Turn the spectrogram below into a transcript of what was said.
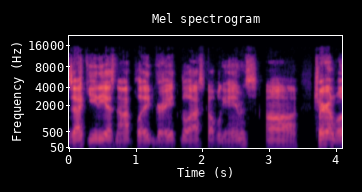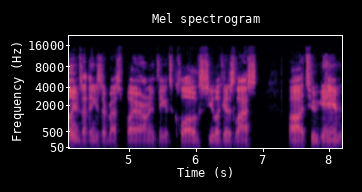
Zach Edey has not played great the last couple games. Uh, Trevion Williams, I think, is their best player. I don't even think it's close. You look at his last uh two game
